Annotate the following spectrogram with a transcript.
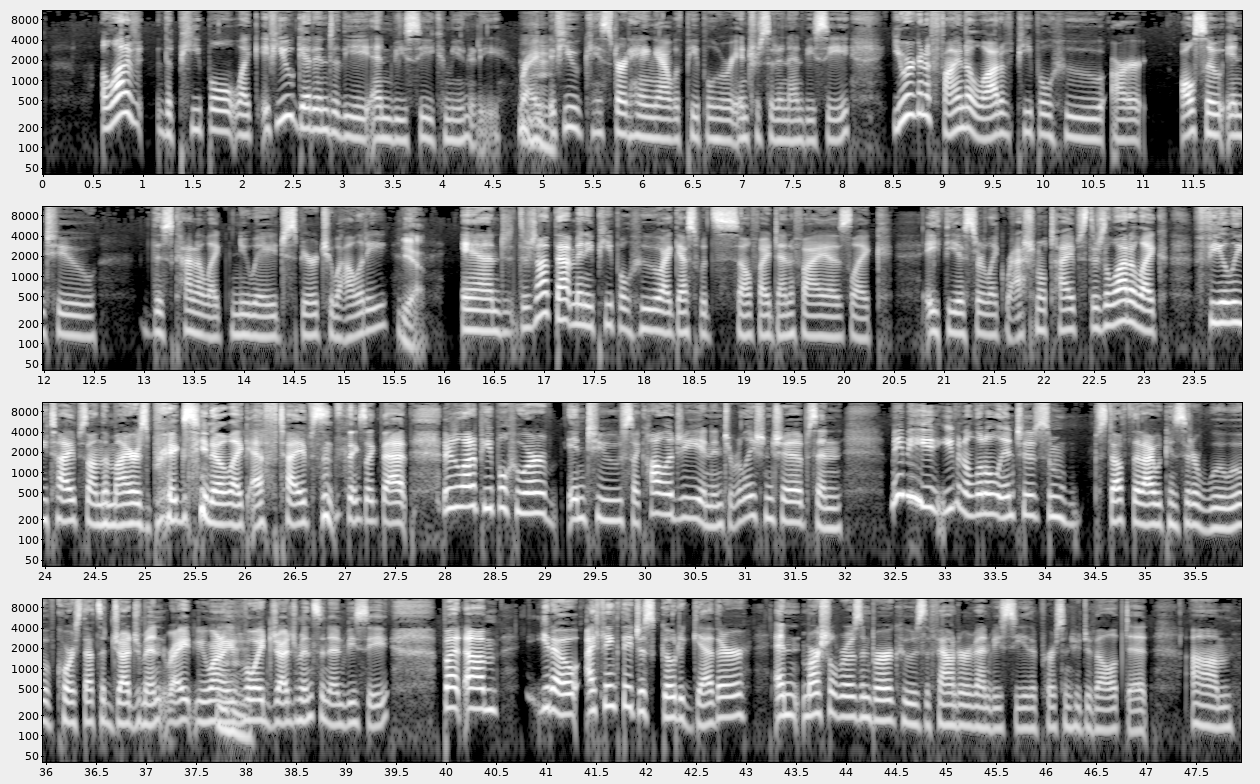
a lot of the people, like, if you get into the NVC community, right? If you start hanging out with people who are interested in NVC, you are going to find a lot of people who are also into this kind of like new age spirituality. Yeah, And there's not that many people who I guess would self identify as like atheists or like rational types. There's a lot of like feely types on the Myers Briggs, you know, like F types and things like that. There's a lot of people who are into psychology and into relationships and maybe even a little into some stuff that I would consider woo woo. Of course, that's a judgment, right? You want to avoid judgments in NVC. But, um, you know, I think they just go together. And Marshall Rosenberg, who's the founder of NVC, the person who developed it um,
